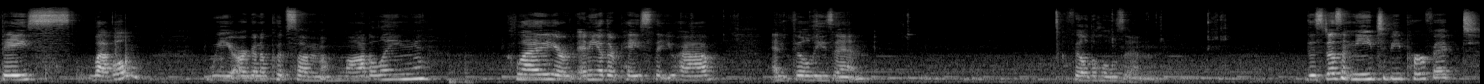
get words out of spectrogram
base level, we are going to put some modeling clay or any other paste that you have and fill these in. Fill the holes in. This doesn't need to be perfect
